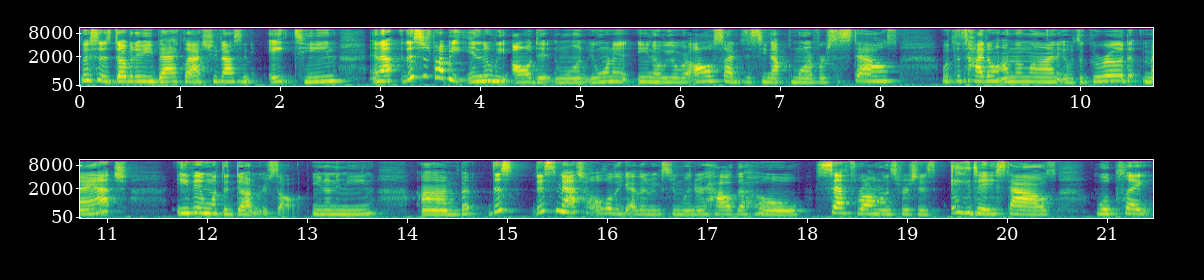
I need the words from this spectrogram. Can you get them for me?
This is WWE Backlash 2018, and I, this is probably ending we all didn't want. We wanted, you know, we were all excited to see Nakamura versus Styles with the title on the line. It was a good match, even with the dumb result. You know what I mean? Um, but this this match altogether makes me wonder how the whole Seth Rollins versus AJ Styles will play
